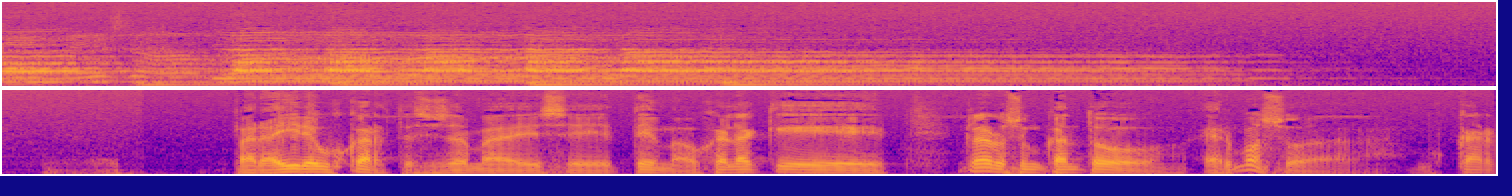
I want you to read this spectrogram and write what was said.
que me Para ir a buscarte se llama ese tema. Ojalá que, claro, es un canto hermoso a buscar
